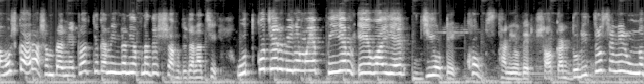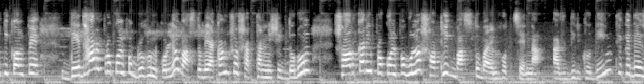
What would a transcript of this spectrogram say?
নমস্কার, আসাম প্রাইম নেটওয়ার্ক থেকে আমি ইন্দ্রাণী আপনাদের স্বাগত জানাচ্ছি। উৎকোচের বিনিময়ে পিএম এওয়াই এর জিওটেক ক্ষোভ স্থানীয়দের। সরকার দরিদ্র শ্রেণির উন্নতিকল্পে দেধার প্রকল্প গ্রহণ করলেও বাস্তবে একাংশ স্বার্থান্বেষীর দরুন সরকারি প্রকল্পগুলো সঠিক বাস্তবায়ন হচ্ছে না। আজ দীর্ঘদিন থেকে দেশ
